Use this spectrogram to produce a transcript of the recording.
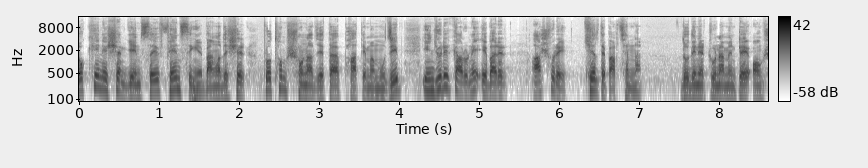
দক্ষিণ এশিয়ান গেমসে ফেন্সিংয়ে বাংলাদেশের প্রথম সোনা জেতা ফাতেমা মুজিব ইঞ্জুরির কারণে এবারের আসরে খেলতে পারছেন না। দুদিনের টুর্নামেন্টে অংশ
